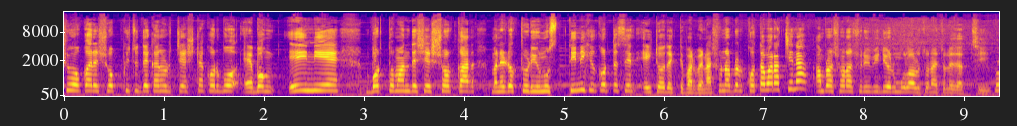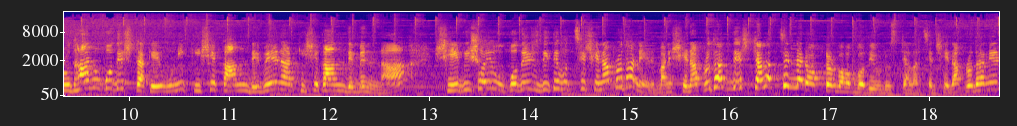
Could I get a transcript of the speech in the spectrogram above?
সহকারে সব কিছু দেখানোর চেষ্টা করব এবং এই নিয়ে বর্তমান দেশের সরকার মানে ডক্টর ইউনুস, তিনি কি করতেছেন, এইটাও দেখতে পারবেন। আসুন, আপনার কথা বাড়াচ্ছি না, আমরা সরাসরি ভিডিওর মূল আলোচনায় চলে যাচ্ছি। প্রধান উপদেষ্টাকে উনি কিসে কান দেবেন আর কিসে কান দেবেন না, সে বিষয়ে উপদেশ দিতে হচ্ছে সেনাপ্রধানের। মানে সেনাপ্রধান দেশ চালাচ্ছেন না ডক্টর মোহাম্মদ ইউনুস চালাচ্ছেন? সেনাপ্রধানের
